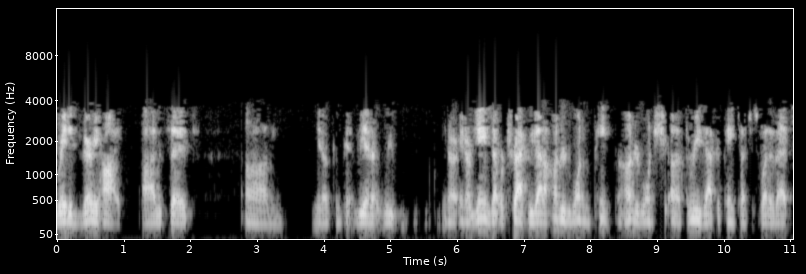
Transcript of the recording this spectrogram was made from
rated very high. I would say it's, um, you know, compa- we had a, we, you know, in our games that were tracked, we got 101 paint, 101 sh- uh, threes after paint touches, whether that's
